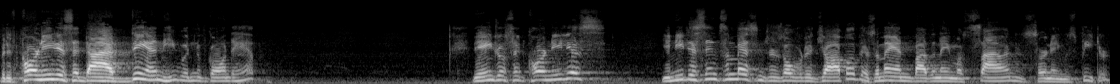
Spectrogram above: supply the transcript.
But if Cornelius had died then, he wouldn't have gone to heaven. The angel said, Cornelius, you need to send some messengers over to Joppa. There's a man by the name of Simon, his surname is Peter.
